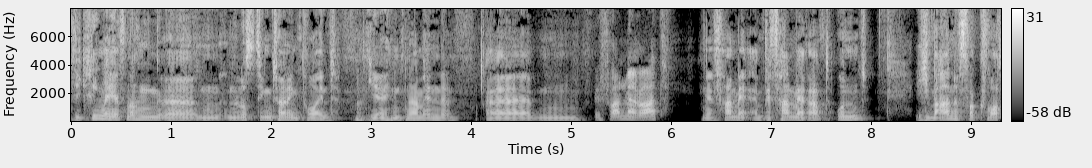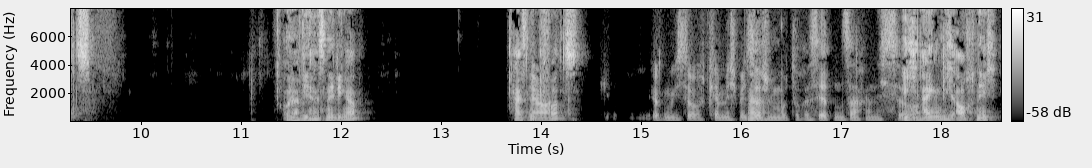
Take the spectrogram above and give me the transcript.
wie kriegen wir jetzt noch einen, äh, einen lustigen Turning Point hier hinten am Ende? Ähm, wir fahren mehr Rad. Wir fahren mehr, wir fahren mehr Rad und ich warne vor Quads. Oder wie heißen die Dinger? Heißen ja. die Quads? irgendwie so. Kenne mich mit ja. solchen motorisierten Sachen nicht so. Ich eigentlich auch nicht.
